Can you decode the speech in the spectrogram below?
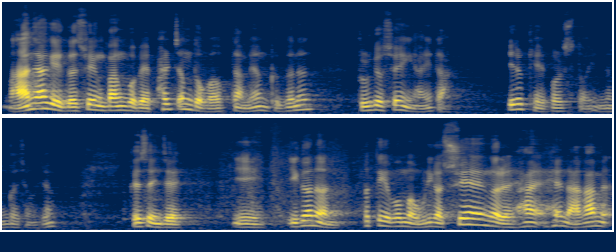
만약에 그 수행 방법에 팔정도가 없다면 그거는 불교 수행이 아니다. 이렇게 볼 수도 있는 거죠. 그죠? 그래서 이제 이, 이거는 어떻게 보면 우리가 수행을 해 나가면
